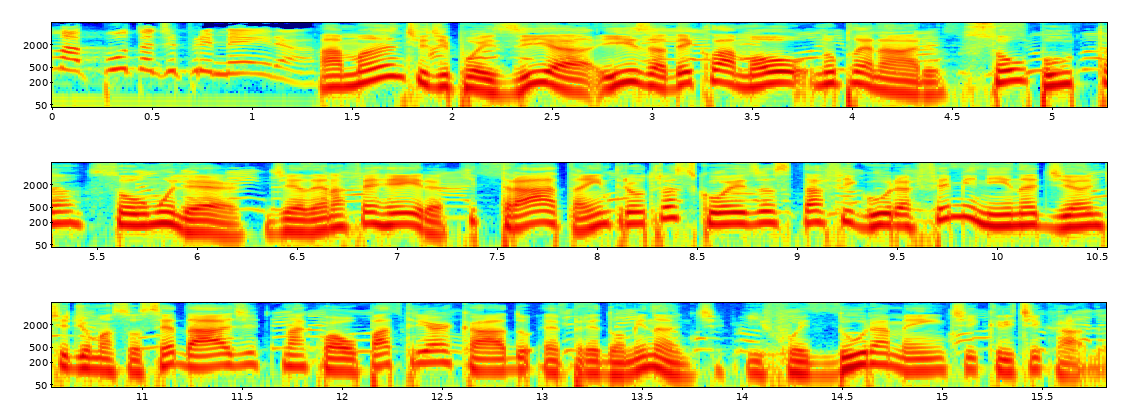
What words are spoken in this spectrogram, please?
uma puta de primeira. Amante de poesia, Isa declamou no plenário Sou puta, sou mulher, de Helena Ferreira, que trata, entre outras coisas, da figura feminina diante de uma sociedade na qual o patriarcado é predominante e foi duramente criticada.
